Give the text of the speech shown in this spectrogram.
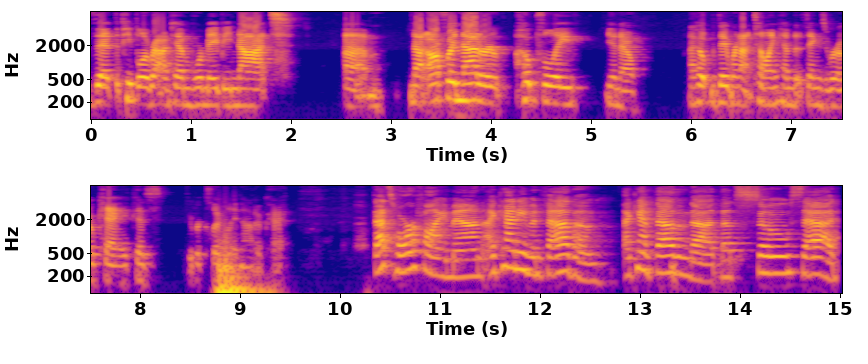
that the people around him were maybe not um, not offering that or hopefully you know i hope they were not telling him that things were okay because they were clearly not okay That's horrifying, man. I can't even fathom. I can't fathom that. That's so sad.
